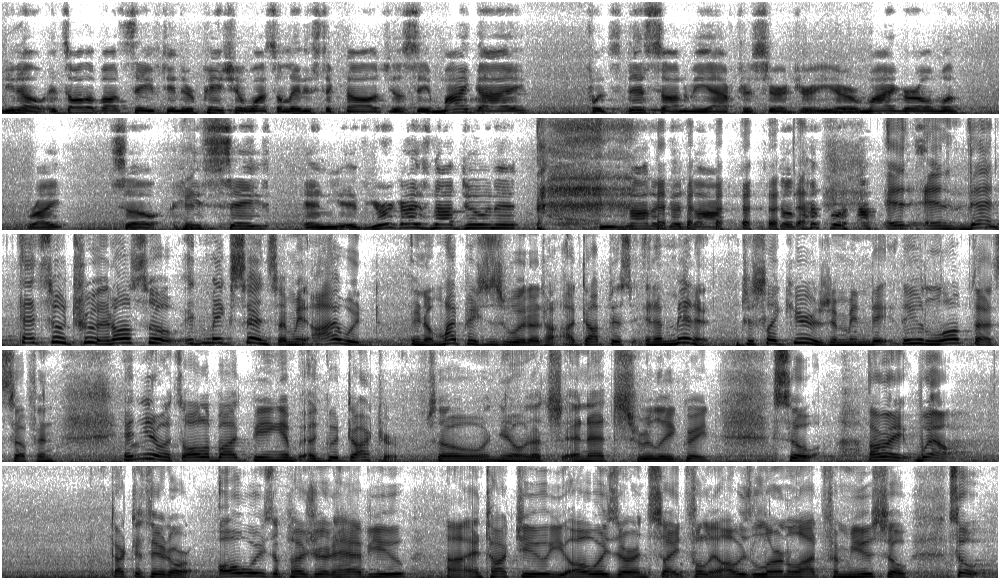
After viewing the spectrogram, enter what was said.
you know, it's all about safety. And their patient wants the latest technology. They'll say, "My guy puts this on me after surgery," or "My girl," right? So he's safe. And if your guy's not doing it, he's not a good doctor. so that's what happens. and, and that that's so true and also it makes sense i mean i would you know my patients would ad- adopt this in a minute just like yours i mean they, they love that stuff and and you know it's all about being a, a good doctor so you know that's and that's really great so all right well Dr. Theodorou, always a pleasure to have you uh, and talk to you. You always are insightful and always learn a lot from you. So, so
